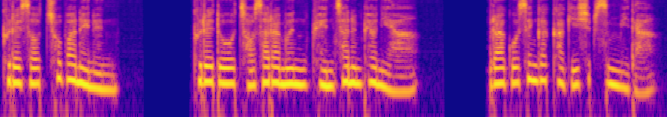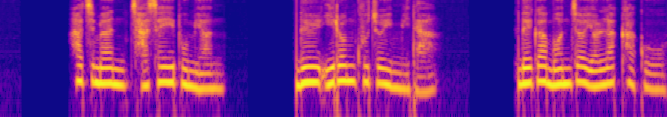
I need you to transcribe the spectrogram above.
그래서 초반에는 그래도 저 사람은 괜찮은 편이야. 라고 생각하기 쉽습니다. 하지만 자세히 보면 늘 이런 구조입니다. 내가 먼저 연락하고,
